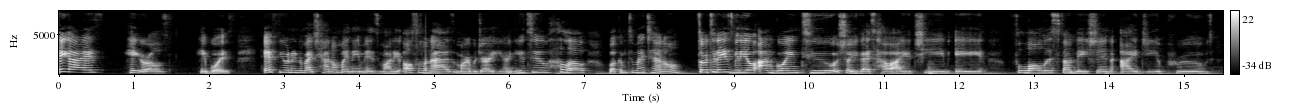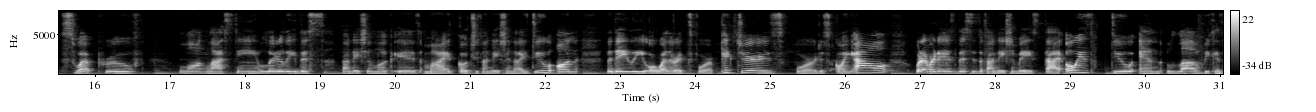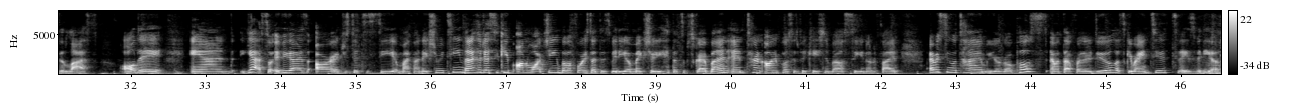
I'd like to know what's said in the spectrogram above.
Hey guys, hey girls, hey boys. If you're new to my channel, my name is Madi, also known as Mari Bajari here on YouTube. Hello, welcome to my channel. So for today's video, I'm going to show you guys how I achieve a flawless foundation, IG approved, sweat proof, long lasting. Literally this foundation look is my go-to foundation that I do on the daily or whether it's for pictures, for just going out, whatever it is, this is the foundation base that I always do and love because it lasts all day. And yeah so if you guys are interested to see my foundation routine then I suggest you keep on watching. But before you start this video make sure you hit that subscribe button and turn on your post notification bell so you're notified every single time your girl posts. And without further ado let's get right into today's video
